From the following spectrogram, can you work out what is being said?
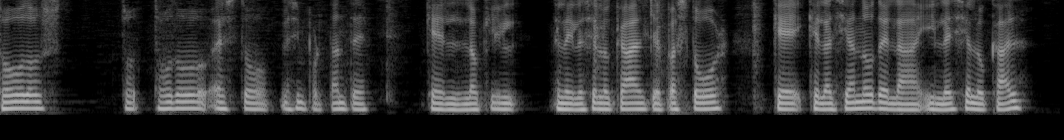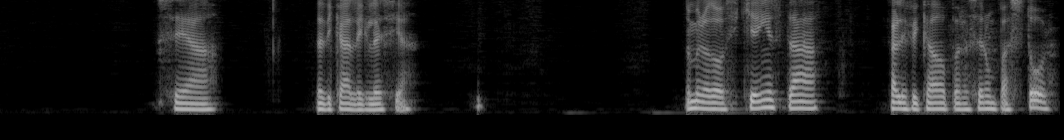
todos, todo esto es importante que, lo que de la iglesia local, que el pastor, que, que el anciano de la iglesia local sea dedicado a la iglesia. Número dos, ¿quién está calificado para ser un pastor?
